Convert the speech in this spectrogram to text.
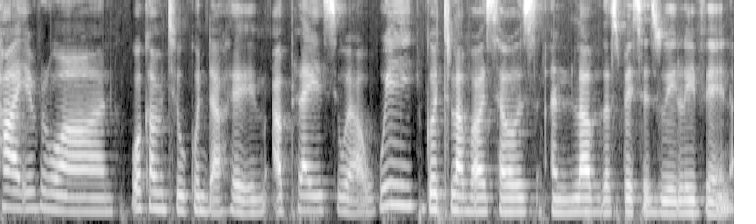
Hi everyone, welcome to Ukunda Home, a place where we go to love ourselves and love the spaces we live in.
